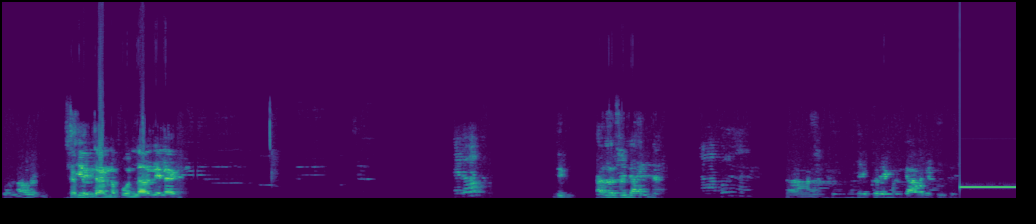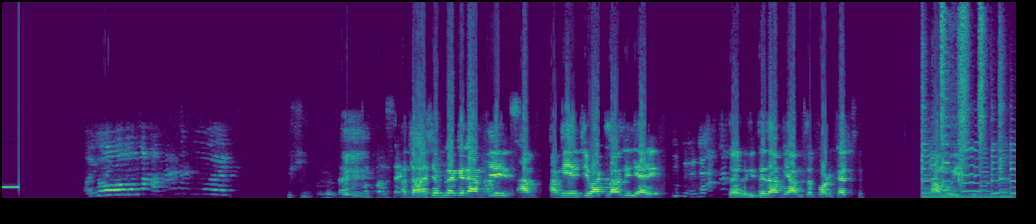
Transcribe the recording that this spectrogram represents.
फोन लावला मी. त्या मित्रांना फोन लावलेला आहे. हॅलो? दिली हॅलो ऐक ना. हा, मला एक आता अशा प्रकारे आमची आम्ही यांची वाट लावलेली आहे. तर इथेच आम्ही आमचं पॉडकास्ट थांबू इच्छितो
